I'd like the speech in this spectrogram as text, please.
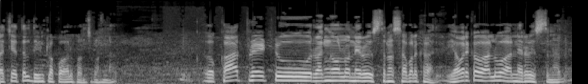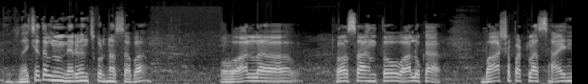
రచయితలు దీంట్లో పాలు పంచుకుంటున్నారు కార్పొరేట్ రంగంలో నిర్వహిస్తున్న సభలు కాదు ఎవరికి వాళ్ళు వాళ్ళు నిర్వహిస్తున్నారు. రచయితలు నిర్వహించుకుంటున్న సభ వాళ్ళ ప్రోత్సాహంతో వాళ్ళు ఒక భాష పట్ల సాయం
